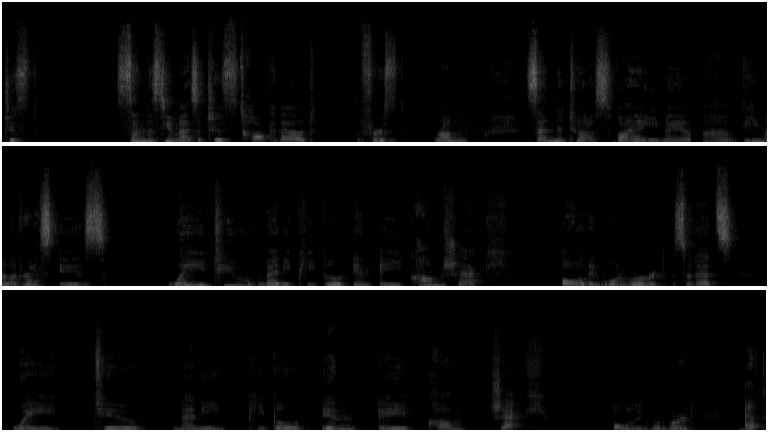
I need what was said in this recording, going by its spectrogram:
Just send us your messages, talk about the first run. Send it to us via email. Uh, the email address is way too many people in a comms shack, all in one word. So that's way too many people in a comms shack, all in one word, at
